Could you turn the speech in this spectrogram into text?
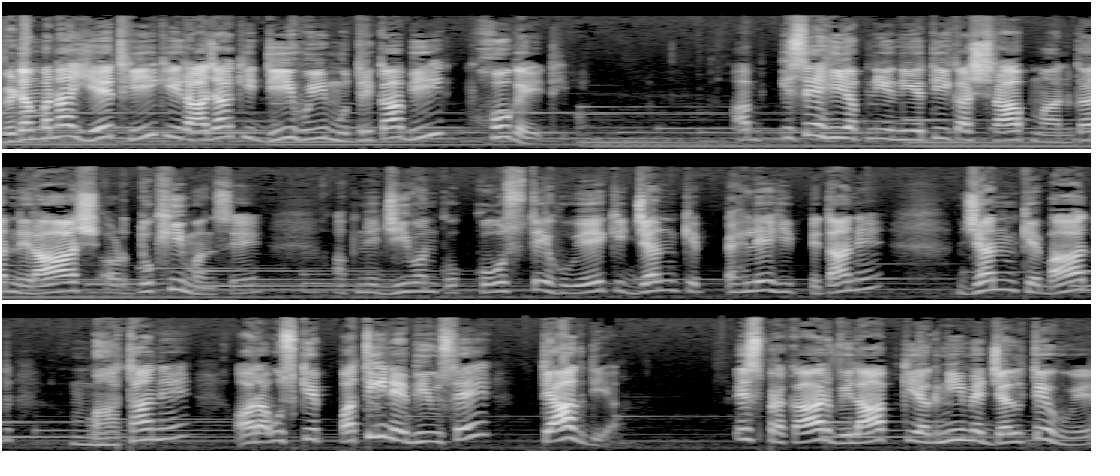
विडंबना यह थी कि राजा की दी हुई मुद्रिका भी खो गई थी। अब इसे ही अपनी नियति का श्राप मानकर निराश और दुखी मन से अपने जीवन को कोसते हुए कि जन्म के पहले ही पिता ने, जन्म के बाद माता ने और अब उसके पति ने भी उसे त्याग दिया। इस प्रकार विलाप की अग्नि में जलते हुए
